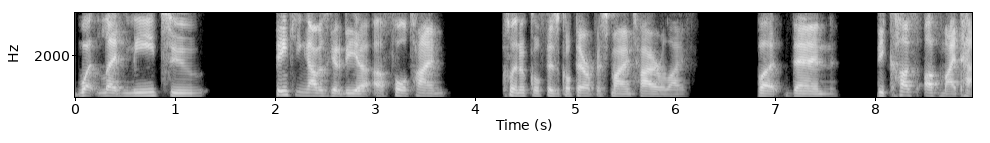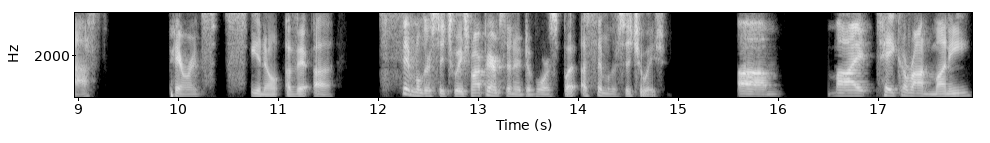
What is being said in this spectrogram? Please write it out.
what led me to thinking I was going to be a, a full time clinical physical therapist my entire life. But then because of my past, parents, you know, a, a similar situation. My parents in a divorce, but a similar situation. Um, my take around money,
